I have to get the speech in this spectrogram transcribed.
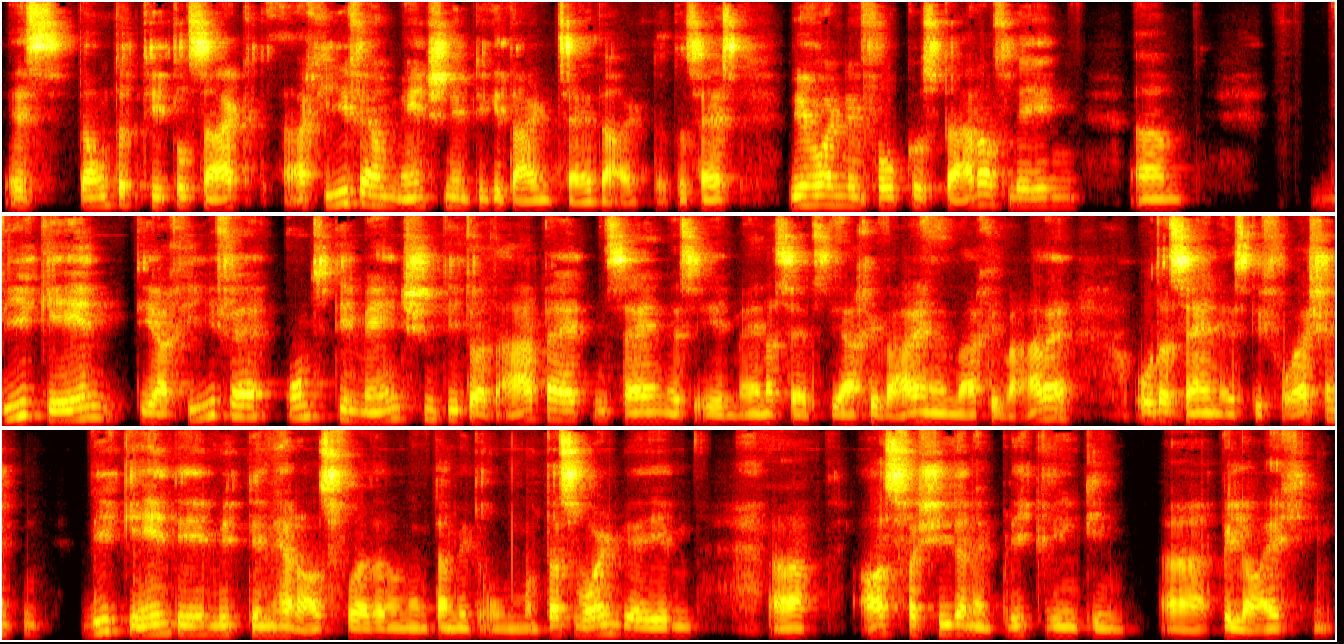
es, der Untertitel sagt Archive und Menschen im digitalen Zeitalter. Das heißt, wir wollen den Fokus darauf legen, ähm, wie gehen die Archive und die Menschen, die dort arbeiten, seien es eben einerseits die Archivarinnen und Archivare oder seien es die Forschenden, wie gehen die mit den Herausforderungen damit um? Und das wollen wir eben äh, aus verschiedenen Blickwinkeln äh, beleuchten.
